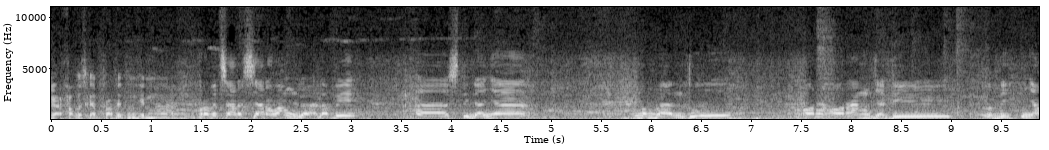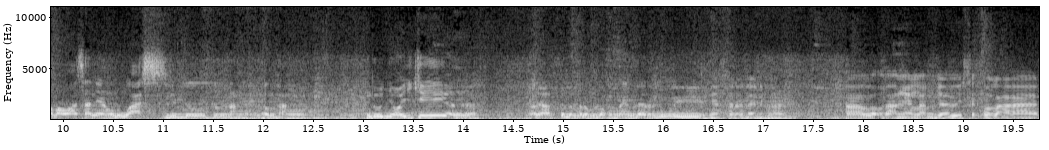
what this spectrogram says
nggak fokus ke profit mungkin malah. Profit secara secara uang enggak tapi eh, setidaknya membantu orang-orang jadi lebih punya wawasan yang luas gitu tentang tentang dunia iki kan. lewat film-film dokumenter kuwi. Ya sarana ini benar. Kalau kangelan gawe sekolahan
